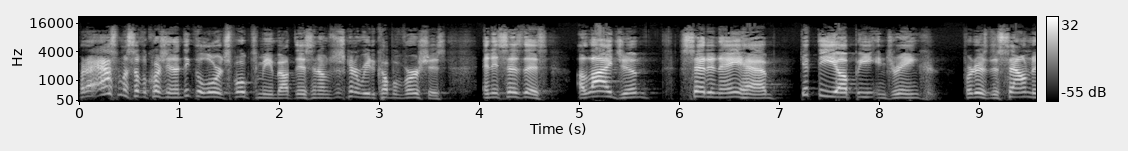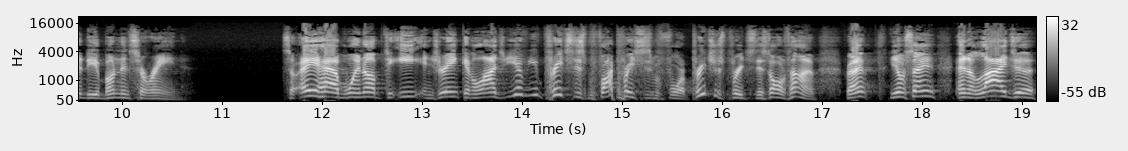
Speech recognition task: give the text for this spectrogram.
But I asked myself a question. I think the Lord spoke to me about this, and I'm just going to read a couple verses. And it says this Elijah said in Ahab, Get thee up, eat and drink, for there's the sound of the abundance of rain. So Ahab went up to eat and drink, and Elijah, you, you preached this before. I preached this before. Preachers preach this all the time, right? You know what I'm saying? And Elijah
